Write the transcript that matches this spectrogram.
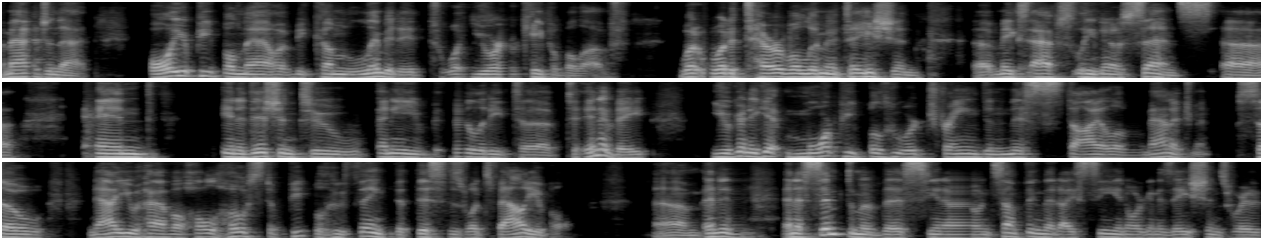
imagine that all your people now have become limited to what you're capable of. What, what a terrible limitation. Uh, makes absolutely no sense. Uh, and in addition to any ability to, to innovate, you're going to get more people who are trained in this style of management. So now you have a whole host of people who think that this is what's valuable. Um, and, in, and a symptom of this, you know, and something that I see in organizations where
